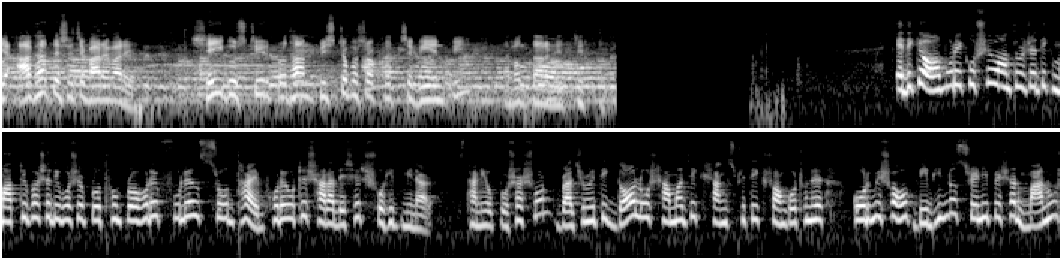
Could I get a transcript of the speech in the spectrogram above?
যে আঘাত এসেছে বারে বারে, সেই গোষ্ঠীর প্রধান পৃষ্ঠপোষক হচ্ছে বিএনপি এবং তার নেতৃত্ব। এদিকে অমর একুশে ও আন্তর্জাতিক মাতৃভাষা দিবসের প্রথম প্রহরে ফুলেল শ্রদ্ধায় ভরে ওঠে সারা দেশের শহীদ মিনার। স্থানীয় প্রশাসন, রাজনৈতিক দল ও সামাজিক, সাংস্কৃতিক সংগঠনের কর্মী সহ বিভিন্ন শ্রেণি পেশার মানুষ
